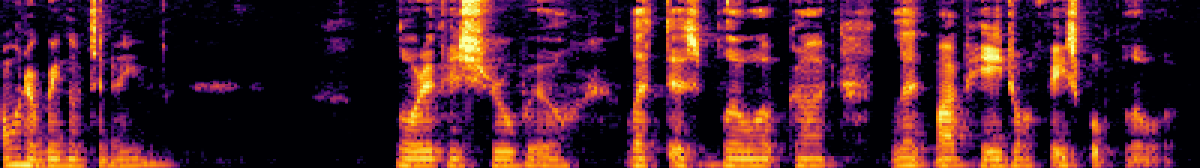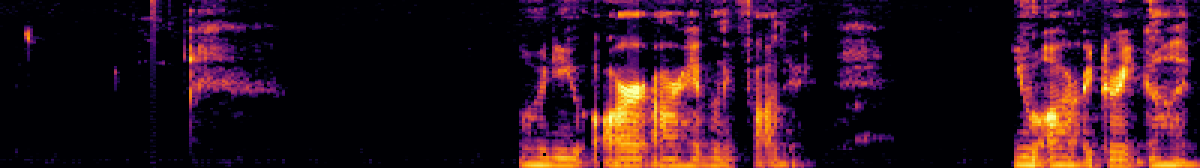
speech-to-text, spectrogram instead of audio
I want to bring them to know you. Lord, if it's your will, let this blow up, God. Let my page on Facebook blow up. Lord, you are our Heavenly Father. You are a great God.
